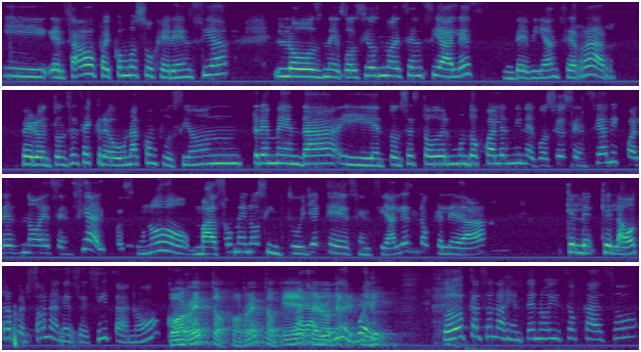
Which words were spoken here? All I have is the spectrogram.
y el sábado fue como sugerencia, los negocios no esenciales debían cerrar, pero entonces se creó una confusión tremenda y entonces todo el mundo, ¿cuál es mi negocio esencial y cuál es no esencial? Pues uno más o menos intuye que esencial es lo que le da que, le- que la otra persona necesita, ¿no? Correcto, correcto. Que, Para pero vivir, que- bueno. En todo caso, la gente no hizo caso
